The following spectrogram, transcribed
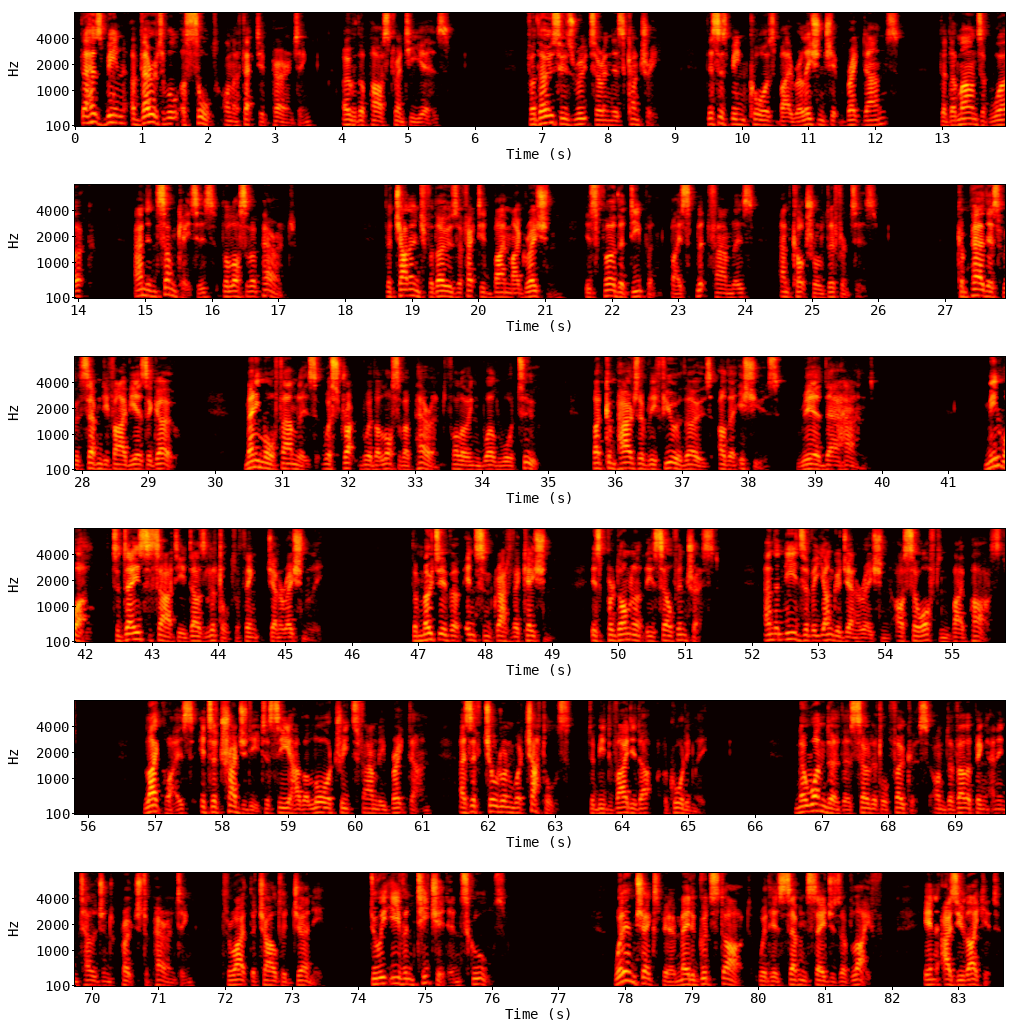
There has been a veritable assault on effective parenting over the past 20 years. For those whose roots are in this country, this has been caused by relationship breakdowns, the demands of work, and in some cases, the loss of a parent. The challenge for those affected by migration is further deepened by split families and cultural differences. Compare this with 75 years ago. Many more families were struck with the loss of a parent following World War II, but comparatively few of those other issues reared their hand. Meanwhile, today's society does little to think generationally. The motive of instant gratification is predominantly self interest, and the needs of a younger generation are so often bypassed. Likewise, it's a tragedy to see how the law treats family breakdown as if children were chattels to be divided up accordingly. No wonder there's so little focus on developing an intelligent approach to parenting throughout the childhood journey. Do we even teach it in schools? William Shakespeare made a good start with his seven stages of life in As You Like It,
